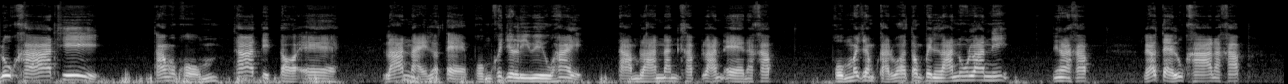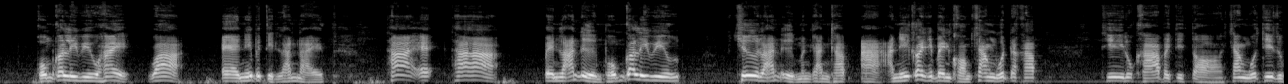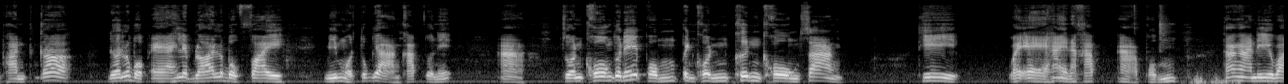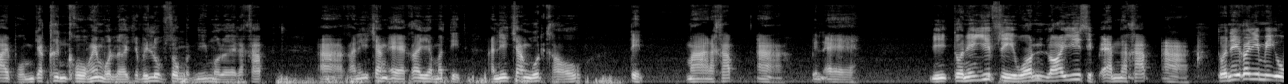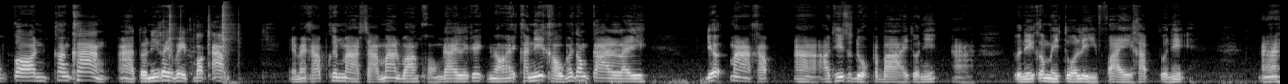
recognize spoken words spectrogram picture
ลูกค้าที่ทำกับผมถ้าติดต่อแอร์ร้านไหนแล้วแต่ผมก็จะรีวิวให้ตามร้านนั้นครับ ร้านแอร์นะครับ ผมไม่จำกัดว่าต้องเป็นร้านนู้นร้านนี้นี่นะครับ แล้วแต่ลูกค้านะครับ ผมก็รีวิวให้ว่าแอร์นี้ไปติดร้านไหน ถ้าแอร์ถ้าเป็นร้านอื่น ผมก็รีวิว ชื่อร้านอื่นเหมือนกันครับ อ่า อันนี้ก็จะเป็นของช่างวุฒินะครับ ที่ลูกค้าไปติดต่อช่างวุฒิที่สุพรรณก็เดินระบบแอร์ให้เรียบร้อย ระบบไฟมีหมดทุกอย่างครับตัวนี้ อ่า ส่วนโครงตัวนี้ผมเป็นคนขึ้นโครงสร้างที่ไวแอร์ให้นะครับ อ่า ผมถ้างาน DIY ผมจะขึ้นโครงให้หมดเลย จะเป็นรูปทรงแบบนี้หมดเลยนะครับ อ่า อันนี้ช่างแอร์ก็ยังมาติด อันนี้ช่างวุฒิเขาติดมานะครับ อ่า เป็นแอร์ นี่ตัวนี้ 24 โวลต์ 120 แอมป์นะครับ อ่า ตัวนี้ก็จะมีอุปกรณ์ข้างๆ อ่า ตัวนี้ก็จะไปบล็อกอัพ เห็นไหมครับ ขึ้นมาสามารถวางของได้เล็กๆน้อย คันนี้เขาไม่ต้องการอะไรเยอะมากครับ อ่า เอาที่สะดวกสบายตัวนี้ อ่า ตัวนี้ก็มีตัวหลีไฟครับตัวนี้ นะ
